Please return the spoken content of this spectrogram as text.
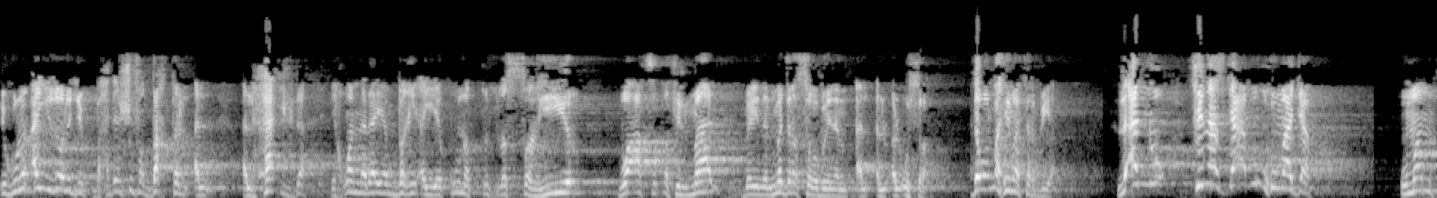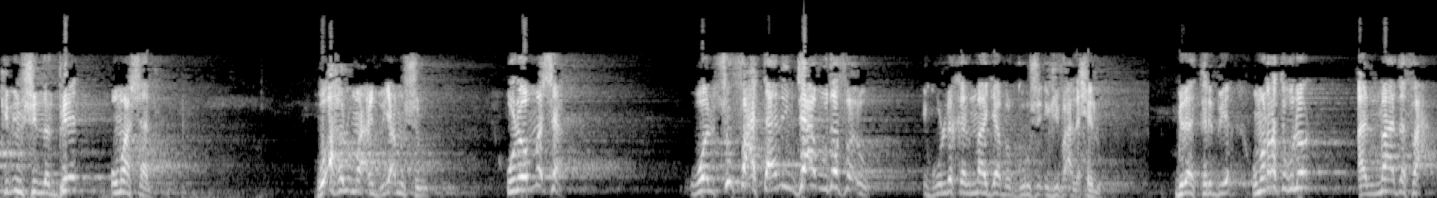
يقولون أي زول يجيب؟ بعدين شوف الضغط الهائل ده. يا إخواننا لا ينبغي أن يكون الطفل الصغير واسطة المال بين المدرسة وبين الأسرة. ده والله ما تربية. لأنه في ناس جابوا وهو ما جاب. وما ممكن يمشي للبيت وما شال. وأهله ما عنده يعمل شنو؟ ولو مشى والشفع الثانيين جابوا دفعوا يقول لك الما جاب القروش يجيب على حلو بلا تربية. ومرات يقولون الما دفع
